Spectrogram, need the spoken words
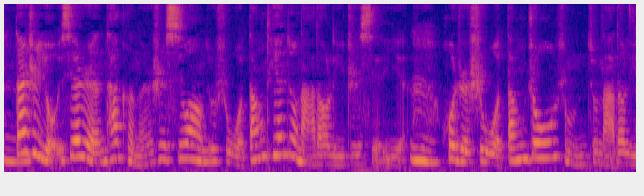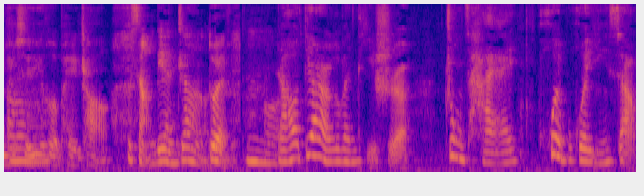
嗯但是有一些人他可能是希望，就是我当天就拿到离职协议，嗯，或者是我当周什么就拿到离职协议哦和赔偿。不想恋战了。对，嗯，然后第二个问题是，仲裁会不会影响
